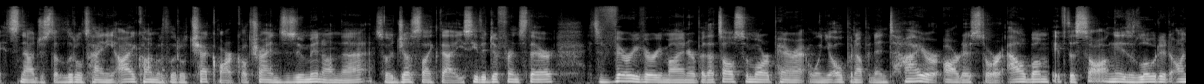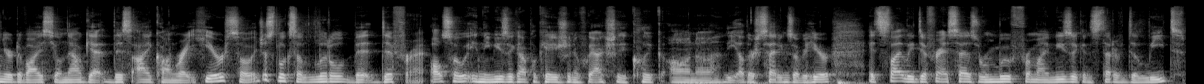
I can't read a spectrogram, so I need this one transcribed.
it's now just a little tiny icon with a little check mark. I'll try and zoom in on that. So just like that, you see the difference there? It's very, very minor, but that's also more apparent when you open up an entire artist or album. If the song is loaded on your device, you'll now get this icon right here. So it just looks a little bit different. Also in the music application, if we actually click on uh, the other settings over here, it's slightly different. It says remove from my music instead of delete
